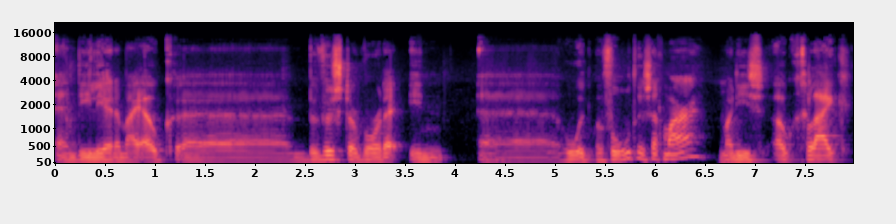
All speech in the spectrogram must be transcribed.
En die leerde mij ook eh, bewuster worden in eh, hoe ik me voelde, zeg maar. Maar die is ook gelijk,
